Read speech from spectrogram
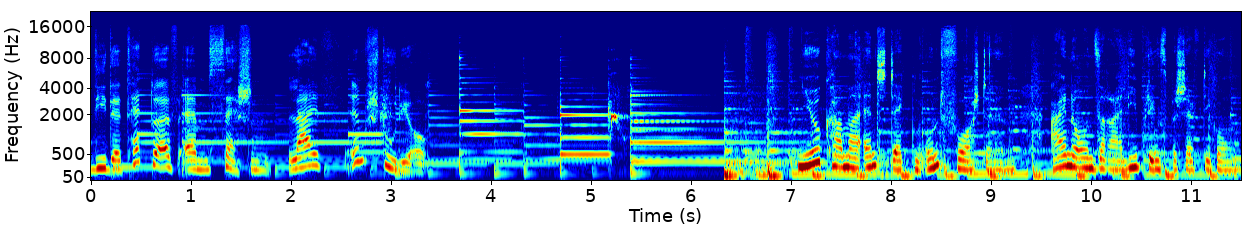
Die Detektor FM Session live im Studio. Newcomer entdecken und vorstellen. Eine unserer Lieblingsbeschäftigungen.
